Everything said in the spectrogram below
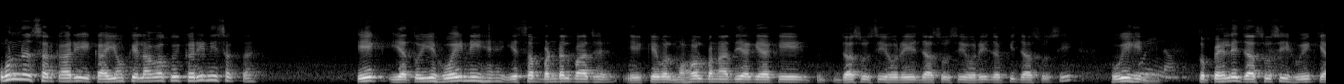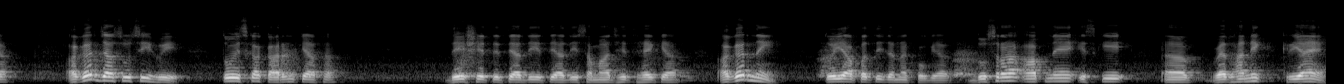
उन सरकारी इकाइयों के अलावा कोई कर ही नहीं सकता है। एक या तो ये हुआ ही नहीं है ये सब बंडलबाज है। ये केवल माहौल बना दिया गया कि जासूसी हो रही है जासूसी हो रही है जबकि जासूसी हुई ही नहीं। तो पहले जासूसी हुई क्या? अगर जासूसी हुई तो इसका कारण क्या था? देश हित इत्यादि इत्यादि समाज हित है क्या? अगर नहीं तो ये आपत्तिजनक हो गया। दूसरा, आपने इसकी वैधानिक क्रियाएँ,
